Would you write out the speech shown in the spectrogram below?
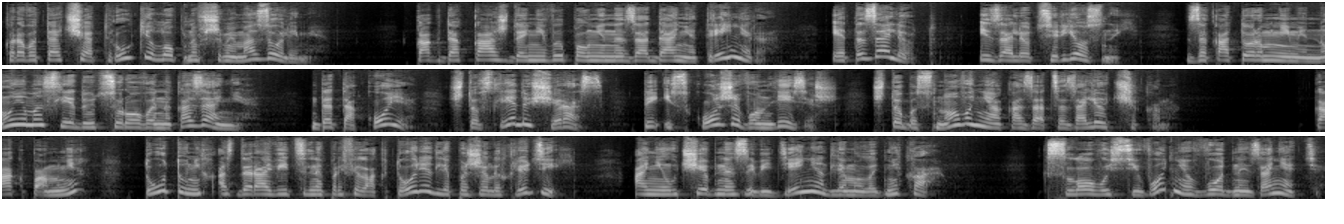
кровоточат руки лопнувшими мозолями. Когда каждое невыполненное задание тренера – это залет, и залет серьезный, за которым неминуемо следует суровое наказание. Да такое, что в следующий раз ты из кожи вон лезешь, чтобы снова не оказаться залетчиком. Как по мне, тут у них оздоровительная профилактория для пожилых людей, а не учебное заведение для молодняка. К слову, сегодня вводные занятия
